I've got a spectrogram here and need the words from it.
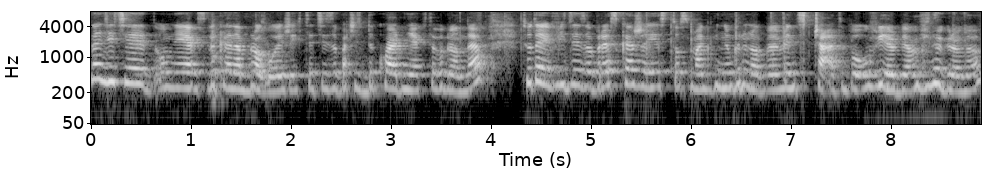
znajdziecie u mnie jak zwykle na blogu, jeżeli chcecie zobaczyć dokładnie jak to wygląda. Tutaj widzę z obrazka, że jest to smak winogronowy, więc czad, bo uwielbiam winogrono.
